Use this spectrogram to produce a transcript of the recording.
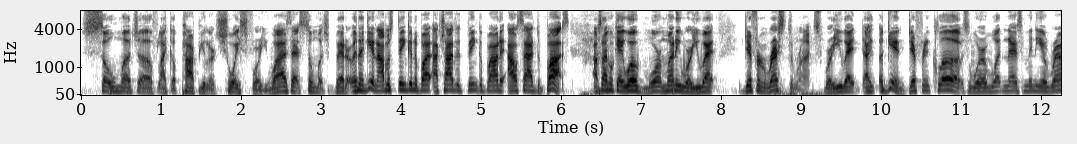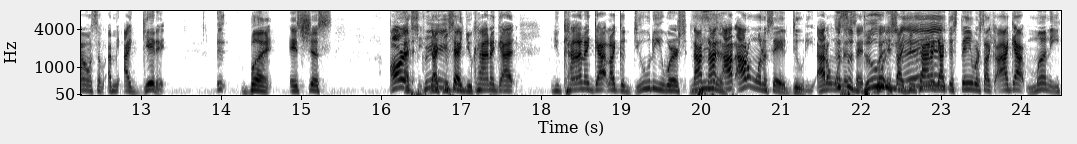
so much of like a popular choice for you? Why is that so much better? And again, I was thinking about I tried to think about it outside the box. I was like, okay, well, more money where you at different restaurants, where you at again, different clubs where it wasn't as many around. So I mean, I get it. It- but it's just Our I- experience, like you said, you kind of got you kind of got like a duty where it's not not I, I don't want to say a duty. I don't want to say, but duty, it's like you kind of got this thing where it's like I got money.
